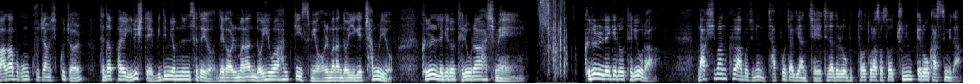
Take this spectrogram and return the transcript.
마가복음 9장 19절 대답하여 이르시되 믿음이 없는 세대여 내가 얼마나 너희와 함께 있으며 얼마나 너희에게 참으리요 그를 내게로 데려오라 하심에 그를 내게로 데려오라 낙심한 그 아버지는 자포자기한 채 제자들로부터 돌아서서 주님께로 갔습니다.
